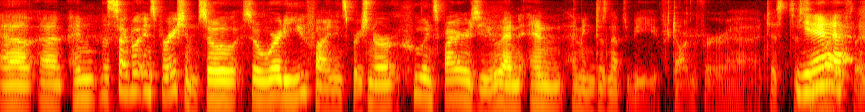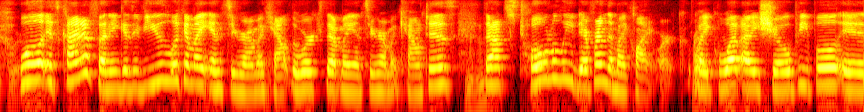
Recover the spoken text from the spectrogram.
uh, um, and let's talk about inspiration. So, so where do you find inspiration, or who inspires you? And and I mean, it doesn't have to be a photographer. Uh, just just yeah. Like well, it's kind of funny because if you look at my Instagram account, the work that my Instagram account is, mm-hmm. that's totally different than my client work. Right. Like what I show people is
